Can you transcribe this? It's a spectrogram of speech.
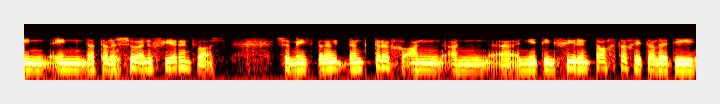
en en dat hulle so innoverend was. So mense dink terug aan aan uh, in 1984 het hulle die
